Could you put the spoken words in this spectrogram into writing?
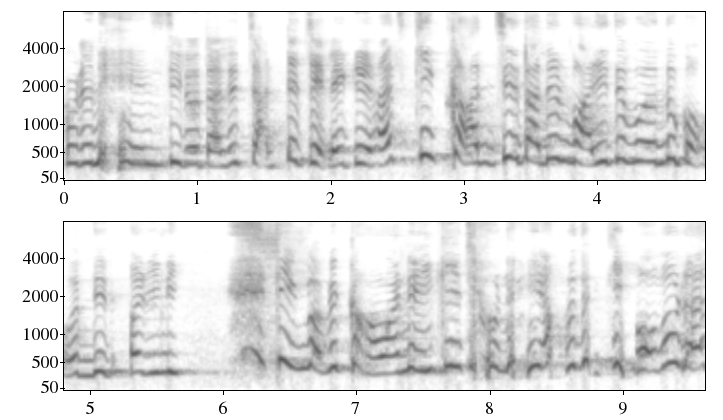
করে নিয়ে এসেছিল তাদের চারটে ছেলেকে আজ কি কাঁদছে তাদের বাড়িতে পর্যন্ত খবর দিতে পারিনি। ঠিকভাবে খাওয়া নেই, কিছু নেই। আমাদের কি অপরাধ?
